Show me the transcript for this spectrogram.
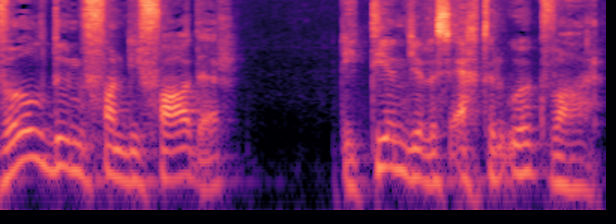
wil doen van die Vader. Die teendeel is egter ook waar.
